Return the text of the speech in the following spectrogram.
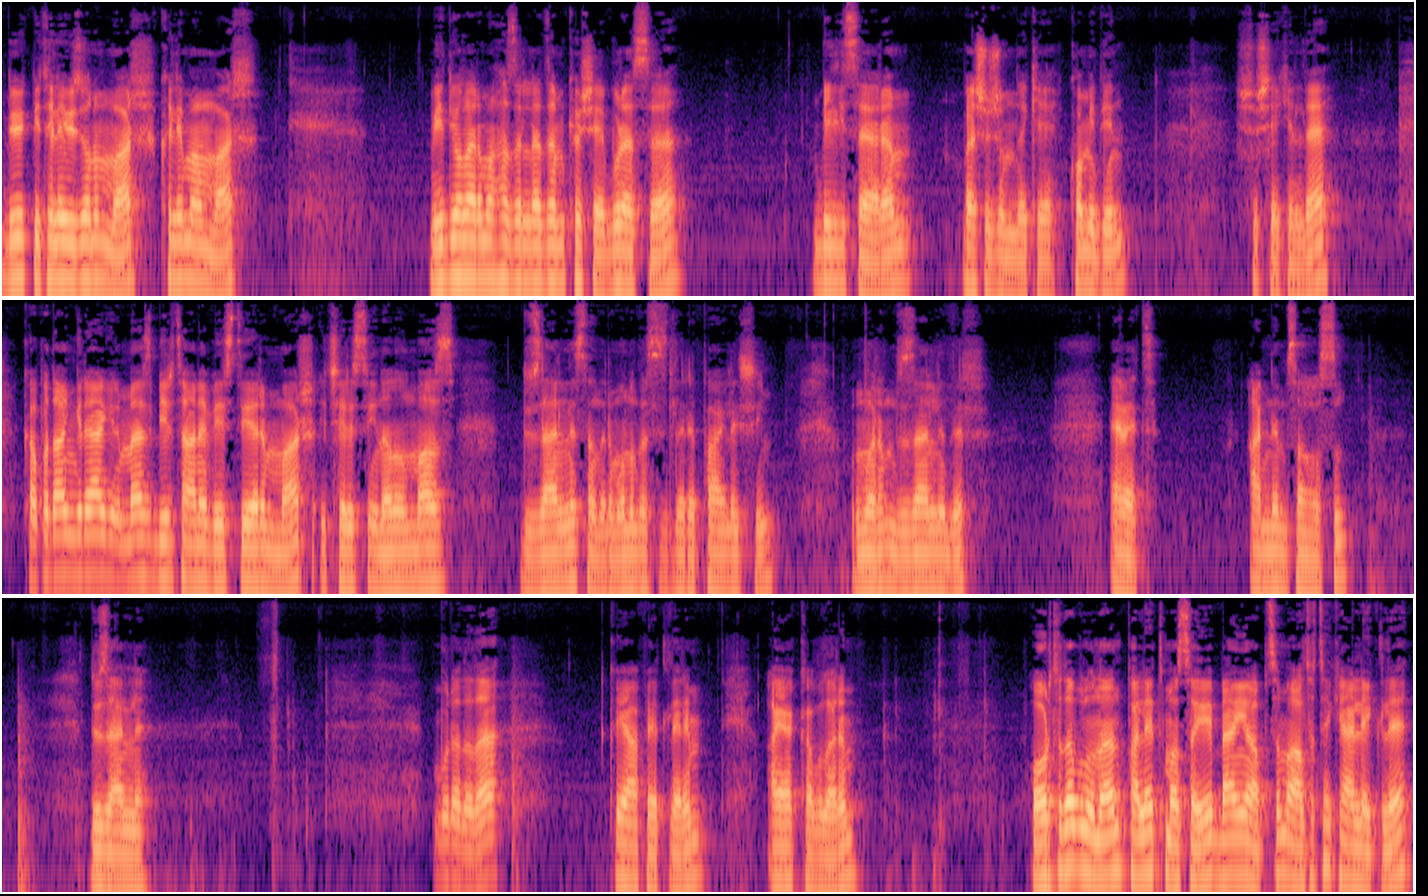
Büyük bir televizyonum var. Klimam var. Videolarımı hazırladığım köşe burası. Bilgisayarım. Başucumdaki komodin. Şu şekilde. Kapıdan girer girmez bir tane vestiyerim var. İçerisi inanılmaz düzenli sanırım. Onu da sizlere paylaşayım. Umarım düzenlidir. Evet. Annem sağ olsun. Düzenli. Burada da kıyafetlerim, ayakkabılarım. Ortada bulunan palet masayı ben yaptım. Altı tekerlekli.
